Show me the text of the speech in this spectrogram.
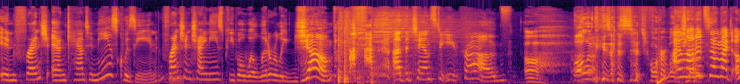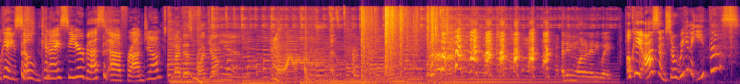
in French and Cantonese cuisine. French and Chinese people will literally jump at the chance to eat frogs. Ugh. All of these are such horrible I love it so much. Okay, so can I see your best uh, frog jump? My best frog jump? Yeah. That's perfect. I didn't want it anyway. Okay, awesome. So are we gonna eat this?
